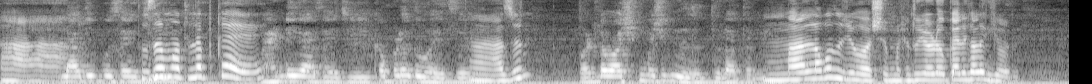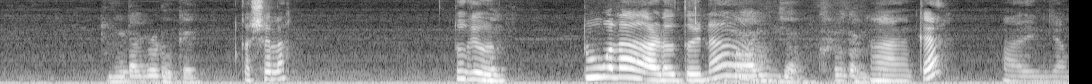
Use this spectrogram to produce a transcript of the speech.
हा हा. लादी पुसायची तुझा मतलब काय? भांडी घासायची कपडे धुवायचं. हा अजून? म्हटलं वॉशिंग मशीन घेऊ तुला आता मला नको तुझी वॉशिंग मशीन तुझ्या डोक्यात घाल घेऊन. तुझ्या टाकलं डोक्यात. कशाला? तू घेऊन. तू मला अडवतोय ना? हा का मारीन जाम.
